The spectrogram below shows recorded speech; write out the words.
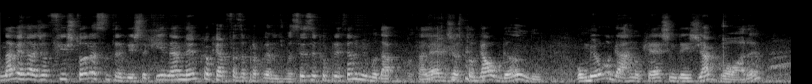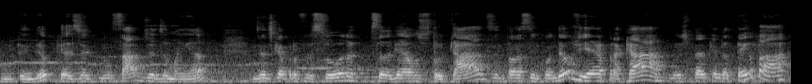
Na verdade, eu fiz toda essa entrevista aqui, né? Nem porque eu quero fazer propaganda de vocês, é que eu pretendo me mudar para Porto Alegre, já estou galgando o meu lugar no casting desde agora, entendeu? Porque a gente não sabe o dia de amanhã. A gente que é professora, precisa ganhar uns trocados. Então, assim, quando eu vier pra cá, eu espero que ainda tenha bar.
